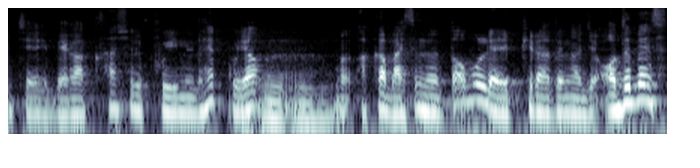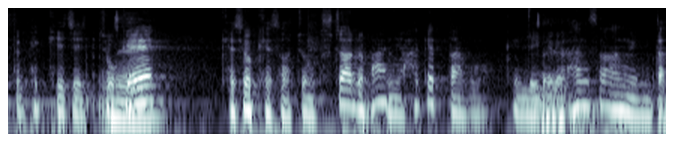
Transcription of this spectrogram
이제 매각 사실을 부인을 했고요. 음, 음. 뭐 아까 말씀드린 WLP라든가 이제 어드밴스드 패키지 쪽에 네. 계속해서 좀 투자를 많이 하겠다고 이렇게 얘기를 네. 한 상황입니다.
